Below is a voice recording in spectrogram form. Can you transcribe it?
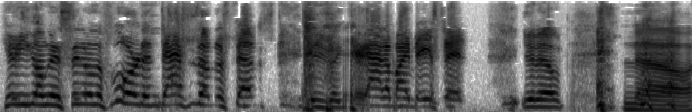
Here you go, I'm gonna sit on the floor and then dashes up the steps and he's like, Get out of my basement you know. No.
